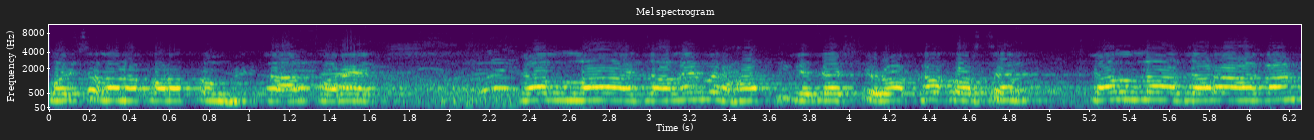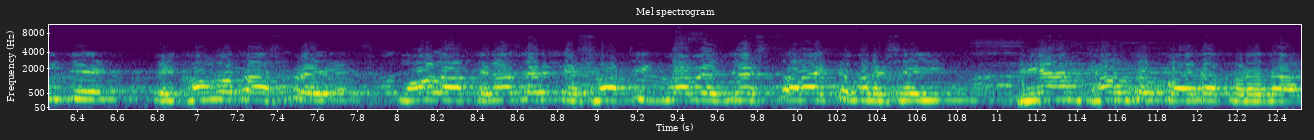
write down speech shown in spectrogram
পরিচালনা করার তৌফিক দান করেন। আল্লাহ জালেমের হাত থেকে দেশকে রক্ষা করছেন। আল্লাহ যারা আগামীতে এই ক্ষমতা আসবে মহলা তেনাদেরকে সঠিকভাবে দেশ চালাইতে পারে সেই ধ্যান খেলতে পয়দা করে দেন।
